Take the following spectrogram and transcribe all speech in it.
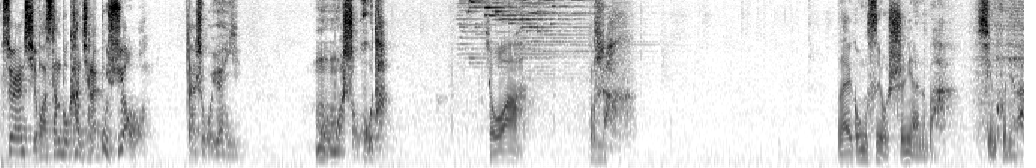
虽然企划三部看起来不需要我，但是我愿意默默守护它。小吴啊，董事长，来公司有十年了吧？辛苦你了。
